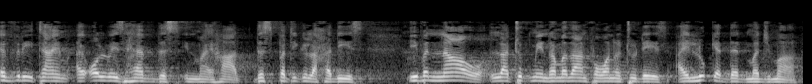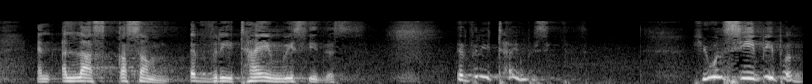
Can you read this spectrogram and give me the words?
every time I always have this in my heart, this particular hadith, even now, Allah took me in Ramadan for one or two days. I look at that majma and Allah's qasam, every time we see this. Every time we see this. You will see people.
